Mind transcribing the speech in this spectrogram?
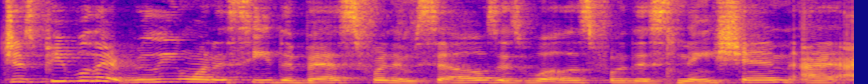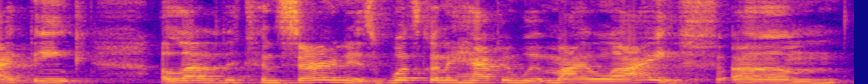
just people that really want to see the best for themselves as well as for this nation. I, I think a lot of the concern is what's going to happen with my life. Um,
